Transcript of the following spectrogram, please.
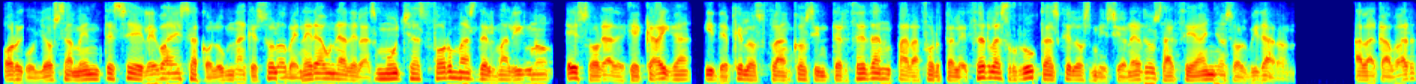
Orgullosamente se eleva esa columna que solo venera una de las muchas formas del maligno, es hora de que caiga, y de que los francos intercedan para fortalecer las rutas que los misioneros hace años olvidaron. Al acabar,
